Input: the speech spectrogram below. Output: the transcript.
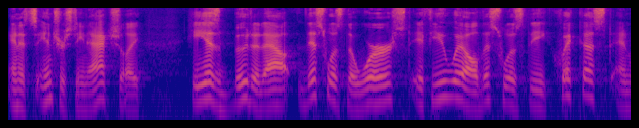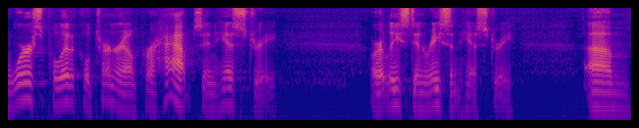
And it's interesting, actually. He is booted out. This was the worst, if you will, this was the quickest and worst political turnaround perhaps in history, or at least in recent history. Um,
